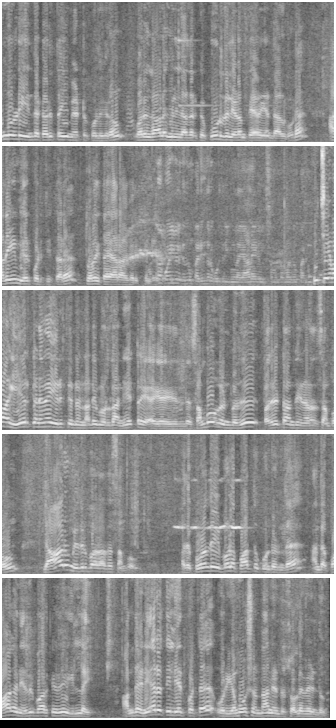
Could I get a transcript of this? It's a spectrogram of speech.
உங்களுடைய இந்த கருத்தையும் ஏற்றுக்கொள்கிறோம். வருங்காலங்களில் அதற்கு கூடுதல் இடம் தேவை என்றால் கூட அதையும் ஏற்படுத்தி தர துறை தயாராக இருக்கின்றது. நிச்சயமாக ஏற்கனவே இருக்கின்ற நடைமுறை தான் நேற்றைய அஹ், இந்த சம்பவம் என்பது பதினெட்டாம் தேதி நடந்த சம்பவம். யாரும் எதிர்பாராத சம்பவம். அது குழந்தையை போல பார்த்து கொண்டிருந்த அந்த பாகன் எதிர்பார்க்கவே இல்லை. அந்த நேரத்தில் ஏற்பட்ட ஒரு எமோஷன் தான் என்று சொல்ல வேண்டும்.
